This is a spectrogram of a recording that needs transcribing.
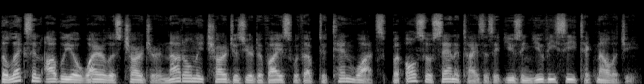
The Lexon Oblio wireless charger not only charges your device with up to 10 watts but also sanitizes it using UVC technology.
